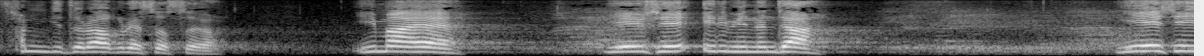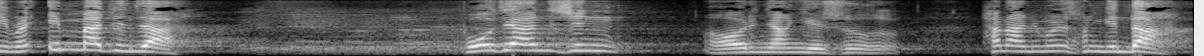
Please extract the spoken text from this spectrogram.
섬기더라 그랬었어요. 이마에 예수의 이름 있는 자, 예수의 이름을 입맞은 자, 보좌에 앉으신 어린 양 예수 하나님을 섬긴다.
